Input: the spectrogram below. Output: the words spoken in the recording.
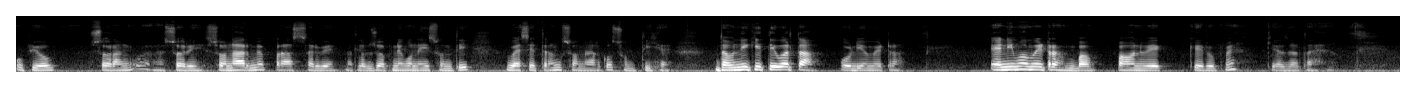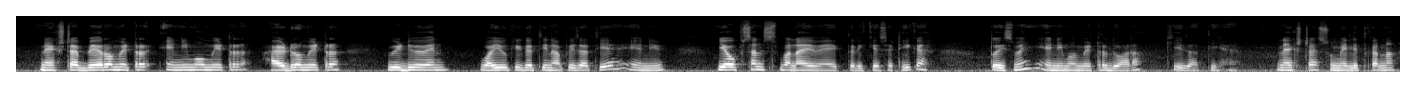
उपयोग सोरंग सॉरी सोनार में प्रास सर्वे मतलब जो अपने को नहीं सुनती, वैसे तरंग सोनार को सुनती है। ध्वनि की तीव्रता, ऑडियोमीटर, एनिमोमीटर पवन वेग के रूप में किया जाता है। नेक्स्ट है, बेरोमीटर, एनिमोमीटर, हाइड्रोमीटर, वीडियो एन, वायु की गति नापी जाती है, एनी, ये ऑप्शंस बनाए हुए हैं एक तरीके से, ठीक है? तो इसमें एनिमोमीटर द्वारा की जाती है। नेक्स्ट है, सुमेलित करना,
